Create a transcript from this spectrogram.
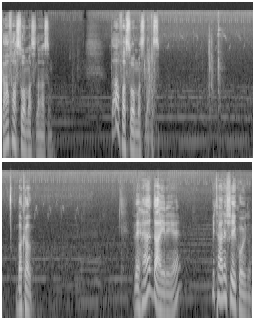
Daha fazla olması lazım. Daha fazla olması lazım. Bakalım. Ve her daireye bir tane şey koydum.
